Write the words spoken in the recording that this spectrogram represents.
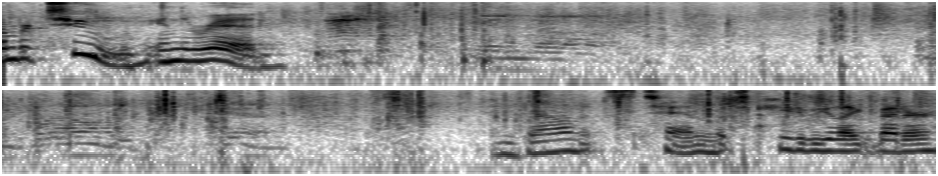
number two in the red. In brown it's 10. Which key do we like better?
